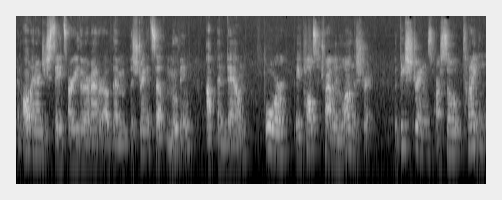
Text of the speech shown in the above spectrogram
and all energy states are either a matter of them, the string itself moving up and down, or a pulse traveling along the string. But these strings are so tiny,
